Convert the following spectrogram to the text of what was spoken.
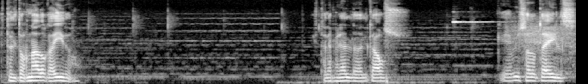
Está el tornado caído. Está la esmeralda del caos. Que había usado Tails.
